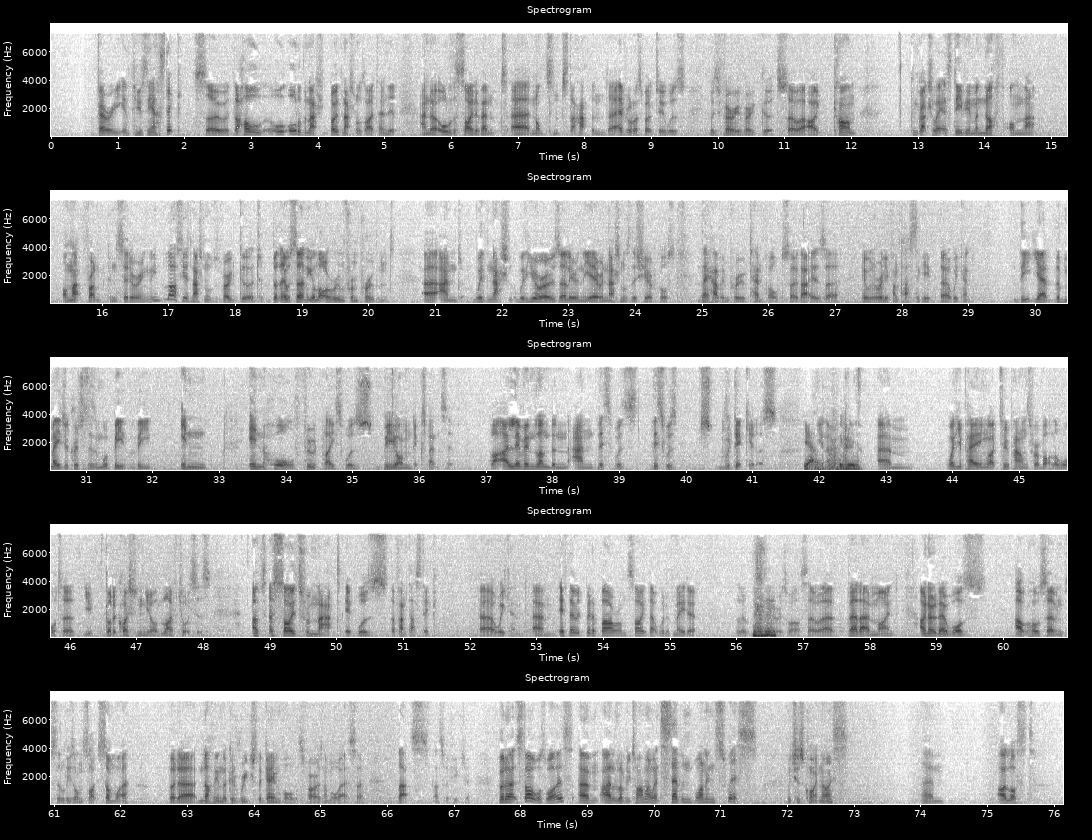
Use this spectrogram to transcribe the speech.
very enthusiastic. So the whole, all, all of the nation, both nationals I attended, and uh, all of the side event uh, nonsense that happened, uh, everyone I spoke to was was very very good. So uh, I can't congratulate Esdevium enough on that on that front, considering I mean, last year's nationals was very good, but there was certainly a lot of room for improvement. Uh, and with nation with Euros earlier in the year and nationals this year, of course, they have improved tenfold. So that is uh, it was a really fantastic e- uh, weekend. The yeah, the major criticism would be the in in hall food place was beyond expensive. Like I live in London, and this was this was ridiculous. Yeah, You know. agreed. Um, when you're paying like two pounds for a bottle of water, you've got to question your life choices. As- Aside from that, it was a fantastic uh, weekend. Um, if there had been a bar on site, that would have made it a little bit better as well. So uh, bear that in mind. I know there was alcohol serving facilities on site somewhere, but uh, nothing that could reach the game hall, as far as I'm aware. So that's that's for future. But uh, Star Wars wise, um, I had a lovely time. I went seven one in Swiss, which was quite nice. Um, I lost.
